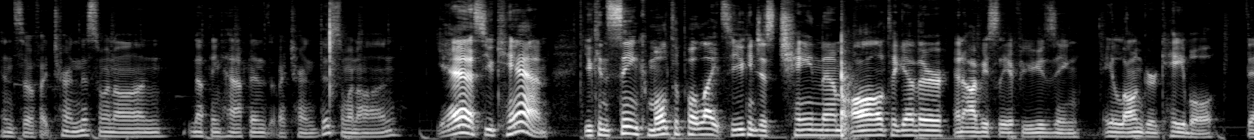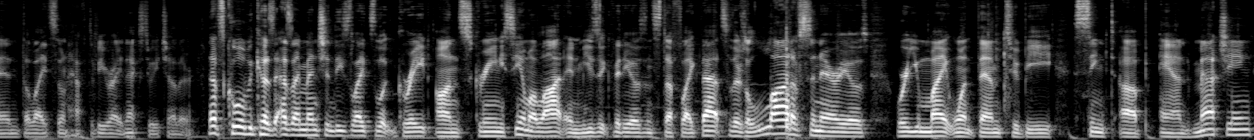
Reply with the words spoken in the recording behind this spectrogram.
And so if I turn this one on, nothing happens. If I turn this one on, yes, you can. You can sync multiple lights, so you can just chain them all together. And obviously if you're using a longer cable, then the lights don't have to be right next to each other. That's cool because as I mentioned, these lights look great on screen. You see them a lot in music videos and stuff like that. So there's a lot of scenarios where you might want them to be synced up and matching.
